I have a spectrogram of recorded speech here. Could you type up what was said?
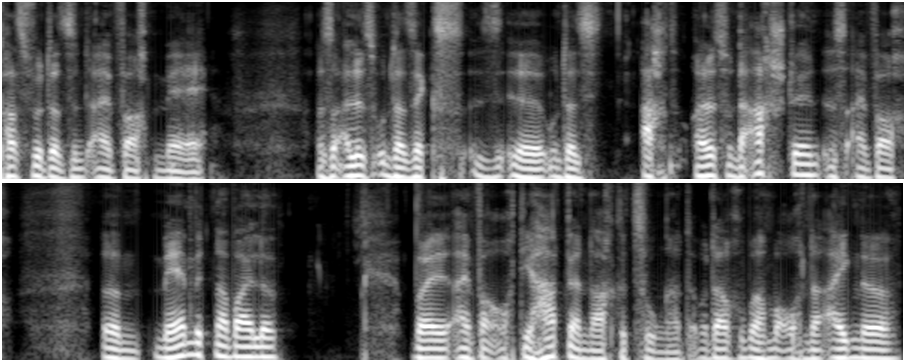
Passwörter sind einfach meh. Also alles unter sechs, äh, unter acht, alles unter acht Stellen ist einfach ähm, mehr mittlerweile, weil einfach auch die Hardware nachgezogen hat. Aber darüber haben wir auch eine eigene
